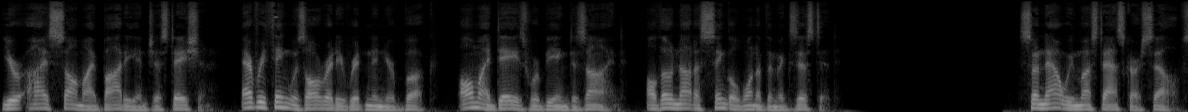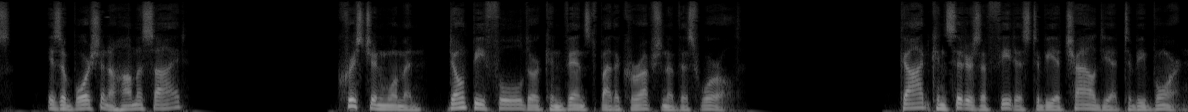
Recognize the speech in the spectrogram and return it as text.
Your eyes saw my body in gestation. Everything was already written in your book, all my days were being designed, although not a single one of them existed. So now we must ask ourselves is abortion a homicide? Christian woman, don't be fooled or convinced by the corruption of this world. God considers a fetus to be a child yet to be born.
